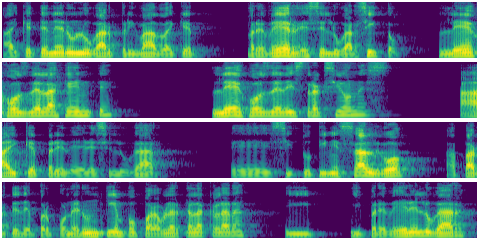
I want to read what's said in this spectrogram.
Hay que tener un lugar privado, hay que prever ese lugarcito, lejos de la gente, lejos de distracciones. Hay que prever ese lugar. Eh, si tú tienes algo, aparte de proponer un tiempo para hablar con la clara y, prever el lugar,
